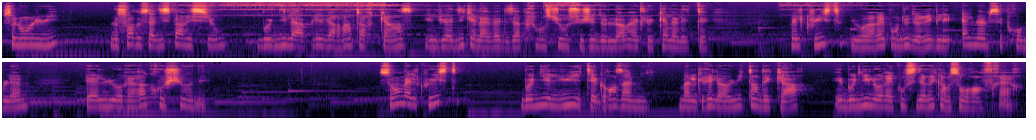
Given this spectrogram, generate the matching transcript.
Selon lui, le soir de sa disparition, Bonnie l'a appelé vers 20h15 et lui a dit qu'elle avait des appréhensions au sujet de l'homme avec lequel elle était. Melquist lui aurait répondu de régler elle-même ses problèmes et elle lui aurait raccroché au nez. Selon Melquist, Bonnie et lui étaient grands amis, malgré leurs huit ans d'écart, et Bonnie l'aurait considéré comme son grand frère.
